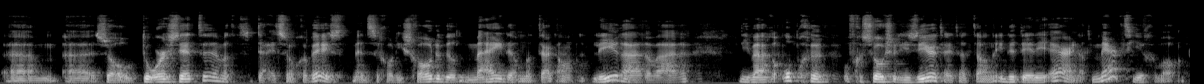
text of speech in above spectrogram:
ehm, eh, zo doorzetten. Want het is een tijd zo geweest. Dat mensen gewoon die scholen wilden mijden, omdat daar dan leraren waren. Die waren opge, of gesocialiseerd, heet dat dan, in de DDR. En dat merkte je gewoon.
